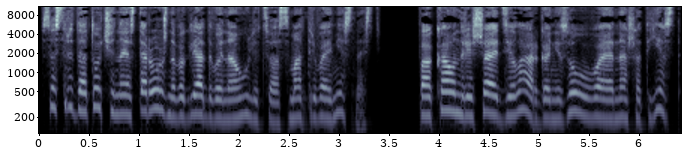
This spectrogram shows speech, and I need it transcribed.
Сосредоточенно и осторожно выглядывая на улицу, осматривая местность. Пока он решает дела, организовывая наш отъезд,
